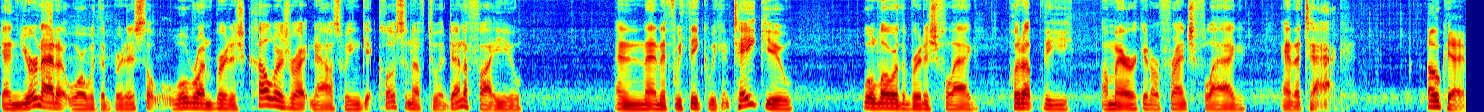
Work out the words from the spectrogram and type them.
and you're not at war with the British, so we'll run British colors right now so we can get close enough to identify you. And then if we think we can take you, we'll lower the British flag, put up the American or French flag and attack. Okay.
